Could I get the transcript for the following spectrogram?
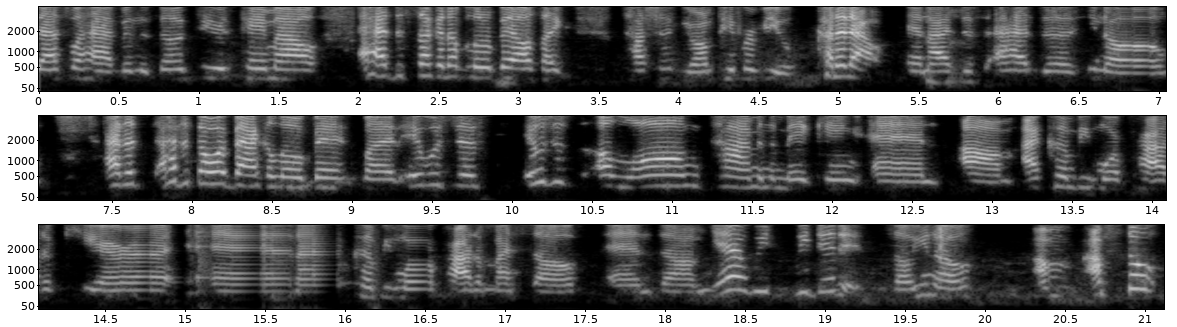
that's what happened. The Doug tears came out. I had to suck it up a little bit. I was like, Tasha, you're on pay per view. Cut it out. And I mm-hmm. just, I had to, you know, I had to, I had to throw it back a little bit. But it was just, it was just a long time in the making. And um, I couldn't be more proud of Kiera, and I couldn't be more proud of myself. And um, yeah, we we did it. So you know, I'm I'm still a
